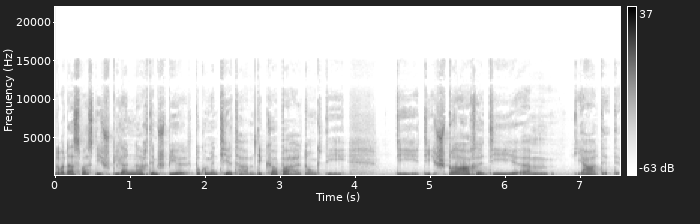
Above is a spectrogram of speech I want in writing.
Aber das, was die Spieler nach dem Spiel dokumentiert haben, die Körperhaltung, die, die, die Sprache, die, ähm, ja, de, de,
